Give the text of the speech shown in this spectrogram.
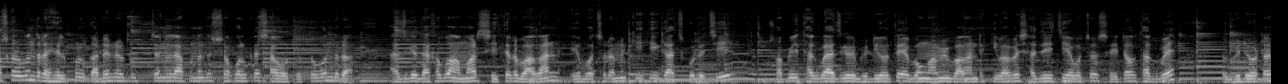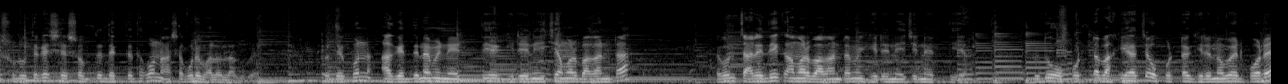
নমস্কার বন্ধুরা হেল্পফুল গার্ডেন ইউটিউব চ্যানেলে আপনাদের সকলকে স্বাগত। তো বন্ধুরা, আজকে দেখাবো আমার শীতের বাগান। এবছর আমি কি কি গাছ করেছি, সবই থাকবে আজকের ভিডিওতে এবং আমি বাগানটা কীভাবে সাজিয়েছি এবছর সেটাও থাকবে। তো ভিডিওটা শুরু থেকে শেষ অবধি দেখতে থাকুন, আশা করি ভালো লাগবে। তো দেখুন, আগের দিন আমি নেট দিয়ে ঘিরে নিয়েছি আমার বাগানটা। দেখুন, চারিদিক আমার বাগানটা আমি ঘিরে নিয়েছি নেট দিয়ে। শুধু ওপরটা বাকি আছে, ওপরটা ঘিরে নেব এরপরে।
